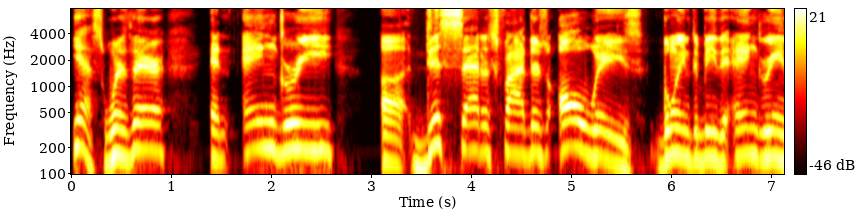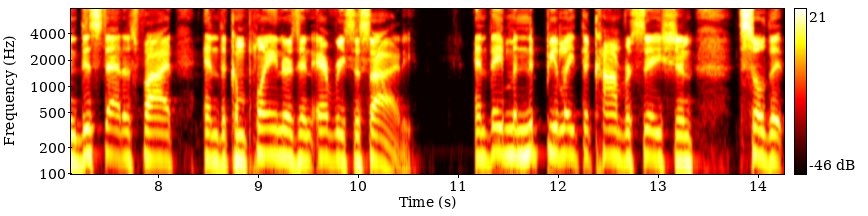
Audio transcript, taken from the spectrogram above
Yes, were there an angry, uh, dissatisfied? There's always going to be the angry and dissatisfied and the complainers in every society. And they manipulate the conversation so that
